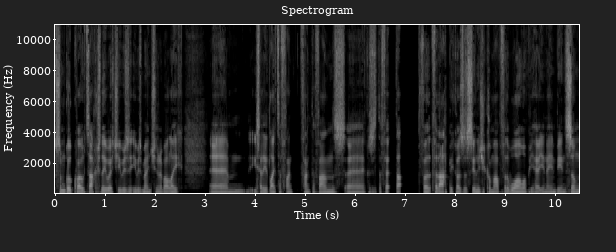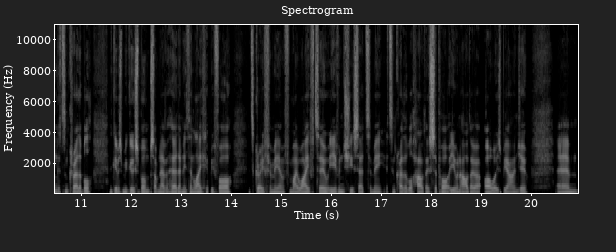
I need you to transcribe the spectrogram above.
some good quotes actually, which he was he was mentioning about like um, he said he'd like to thank, thank the fans because uh, the that for, for that because as soon as you come out for the warm up, you hear your name being sung. It's incredible. It gives me goosebumps. I've never heard anything like it before. It's great for me and for my wife too. Even she said to me, "It's incredible how they support you and how they are always behind you." Um,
